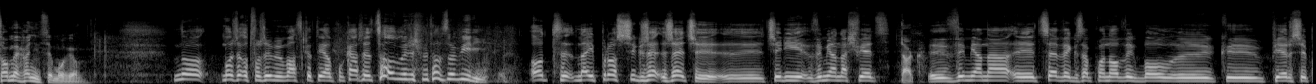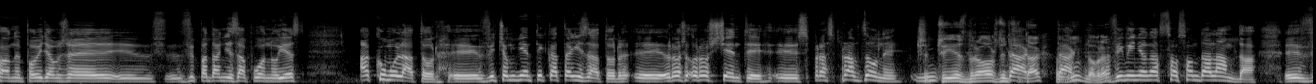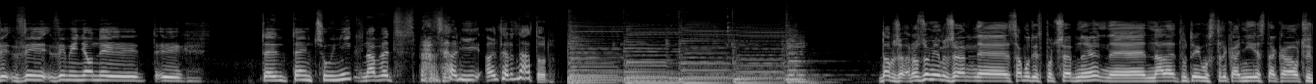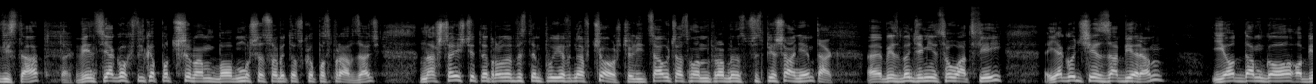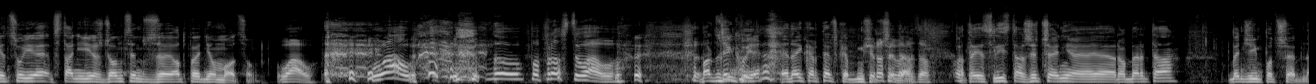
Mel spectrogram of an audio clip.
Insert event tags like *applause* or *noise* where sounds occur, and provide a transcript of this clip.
co mechanicy mówią? No, może otworzymy maskę, to ja pokażę, co myśmy tam zrobili. Od najprostszych rzeczy, y, czyli wymiana świec, Tak. y, wymiana y, cewek zapłonowych, bo y, k- pierwszy pan powiedział, że y, w- wypadanie zapłonu jest. Akumulator, y, wyciągnięty katalizator, y, roz, rozcięty, y, spra- sprawdzony. Czy, czy jest drożdży, Tak, czy tak? tak. Mhm, dobra. Wymieniona so- sonda lambda, y, wy, wy, wymieniony y, ten, ten czujnik, nawet sprawdzali alternator. Dobrze, rozumiem, że e, samochód jest potrzebny, e, no ale tutaj ustryka nie jest taka oczywista, więc ja go chwilkę podtrzymam, bo muszę sobie to wszystko posprawdzać. Na szczęście ten problem występuje na wciąż, czyli cały czas mamy problem z przyspieszaniem, Tak. e, więc będzie mi nieco łatwiej. Ja go dzisiaj zabieram i oddam go, obiecuję, w stanie jeżdżącym z odpowiednią mocą. Wow. *laughs* Wow. No po prostu wow. Bardzo dziękuję. E, Daj karteczkę, mi się Proszę przyda. bardzo. A to jest lista życzeń e, Roberta, będzie im potrzebna.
